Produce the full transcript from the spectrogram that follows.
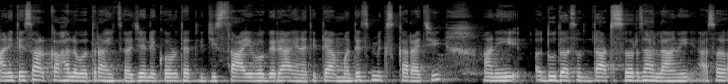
आणि ते सारखं हलवत राहायचं जेणेकरून त्यातली जी साय वगैरे आहे ना ती त्यामध्येच मिक्स करायची. आणि दूध असं दाटसर झालं आणि असं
